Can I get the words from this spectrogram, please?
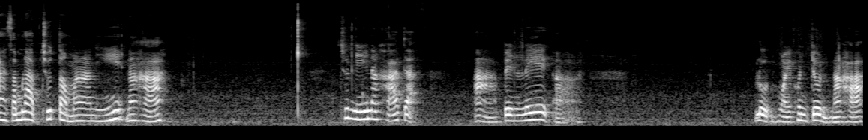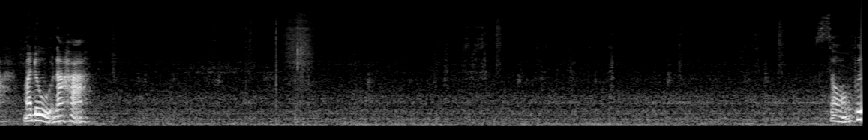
อะสำหรับชุดต่อมานี้นะคะ ชุดนี้นะคะจะอ่าเป็นเลขอ่าโหลดหวยคนจนนะคะ มาดูนะคะสองพฤ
